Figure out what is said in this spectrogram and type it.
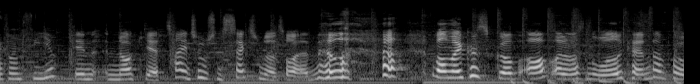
iPhone 4. En Nokia 3600, tror jeg, den hed. Hvor man kunne skubbe op, og der var sådan røde kanter på.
